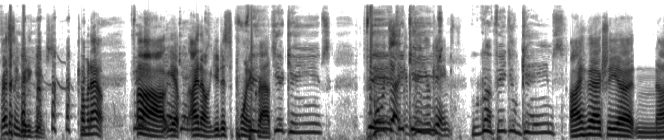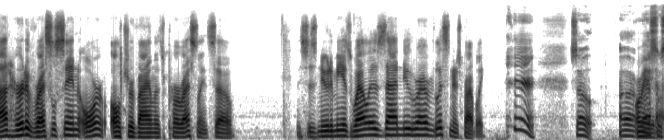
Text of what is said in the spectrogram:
wrestling video games coming out. Oh, yep, I know. You're disappointed, crowd. Video games. Video video games. We got video games. I've actually uh, not heard of WrestleSyn or Ultra Violence Pro Wrestling, so this is new to me as well as uh, new to our listeners, probably. Yeah. So, Uh, Or maybe Wrestle not.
